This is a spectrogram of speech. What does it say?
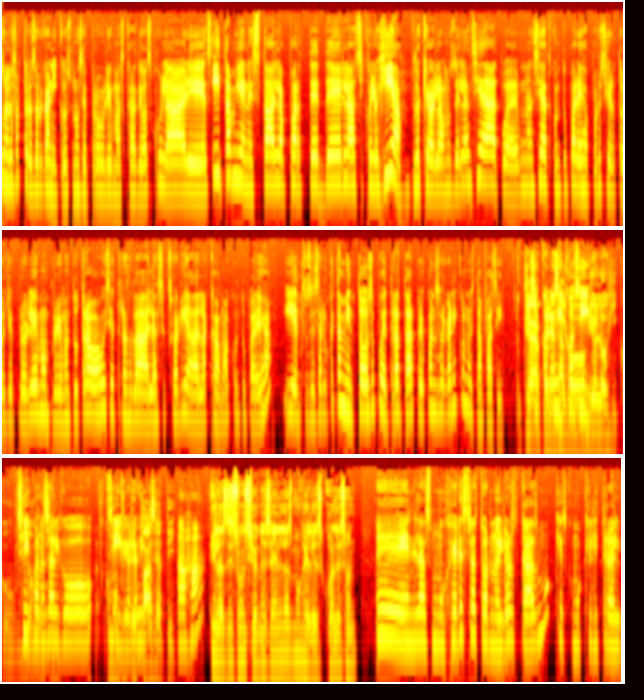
son los factores orgánicos, no sé, problemas cardiovasculares. Y también está la parte de la psicología, lo que hablamos de la ansiedad. Puede haber una ansiedad con tu pareja, por cierto, oye, problema, un problema en tu trabajo y se traslada la sexualidad a la cama con tu pareja. Y entonces es algo que también todo se puede tratar, pero cuando es orgánico no es tan fácil. Claro, cuando es Psicológico, algo sí. biológico. Sí, cuando es algo Como sí, que te biológico. pase a ti. Ajá. ¿Y las disfunciones en las mujeres cuáles son? Eh, en las mujeres trastorno del orgasmo, que es como que literal,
